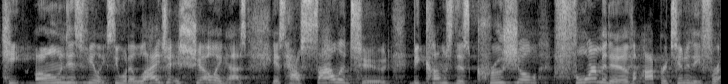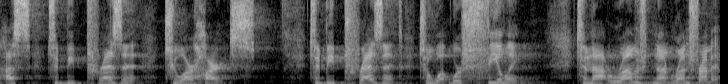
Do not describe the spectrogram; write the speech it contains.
He owned his feelings. See, what Elijah is showing us is how solitude becomes this crucial, formative opportunity for us to be present to our hearts, to be present to what we're feeling to not run, not run from it,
